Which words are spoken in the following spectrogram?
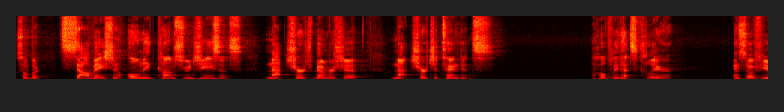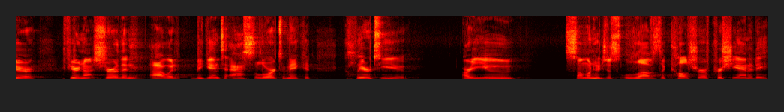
So, but salvation only comes through Jesus, not church membership, not church attendance. Hopefully that's clear. And so if you're if you're not sure, then I would begin to ask the Lord to make it clear to you. Are you someone who just loves the culture of Christianity?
